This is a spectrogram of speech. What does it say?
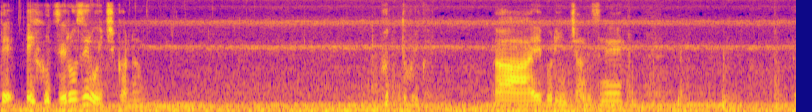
で、F001 かな。ふっと振り返る。あー、エブリンちゃんですね。ど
